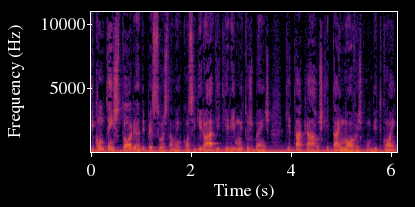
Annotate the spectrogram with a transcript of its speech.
E como tem histórias de pessoas também que conseguiram adquirir muitos bens, quitar carros, quitar imóveis com Bitcoin,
